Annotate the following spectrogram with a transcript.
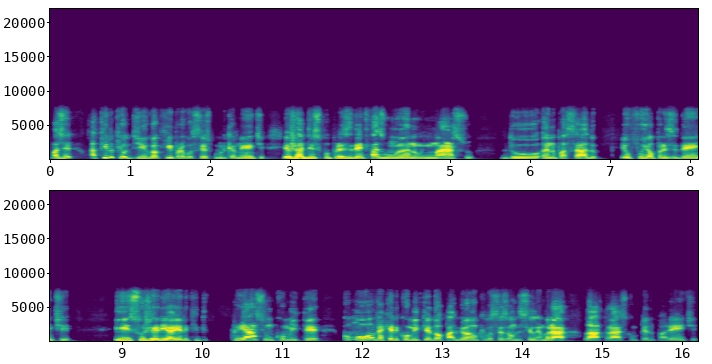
Mas aquilo que eu digo aqui para vocês publicamente, eu já disse para o presidente faz um ano, em março do ano passado, eu fui ao presidente e sugeri a ele que criasse um comitê, como houve aquele comitê do apagão, que vocês vão se lembrar lá atrás com Pedro Parente,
